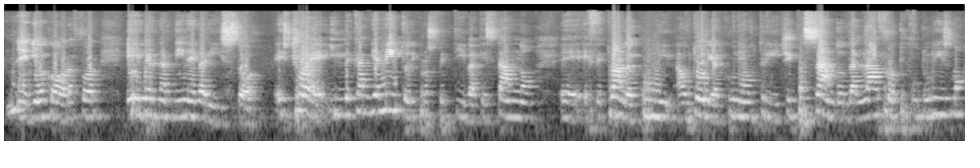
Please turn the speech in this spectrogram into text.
di Ocorafor e Bernardina Evaristo, e cioè il cambiamento di prospettiva che stanno eh, effettuando alcuni autori e alcune autrici, passando dall'afrofuturismo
